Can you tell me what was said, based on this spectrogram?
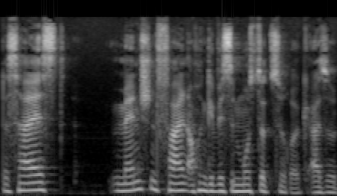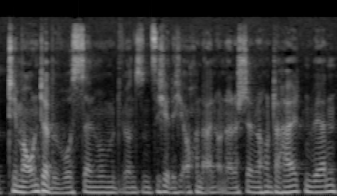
das heißt, Menschen fallen auch in gewisse Muster zurück. Also Thema Unterbewusstsein, womit wir uns sicherlich auch an einer oder anderen Stelle noch unterhalten werden,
